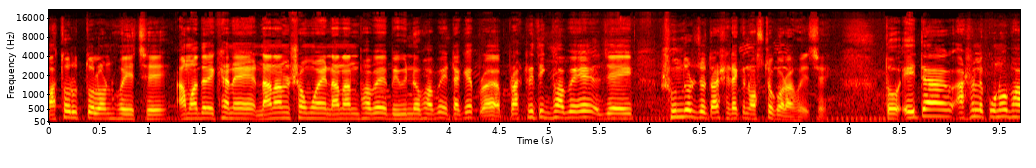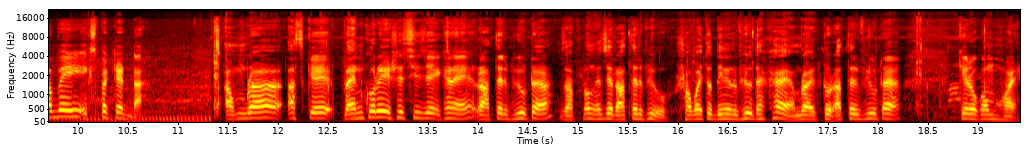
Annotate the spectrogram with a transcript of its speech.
পাথর উত্তোলন হয়েছে। আমাদের এখানে নানান সময়ে নানানভাবে, বিভিন্নভাবে এটাকে প্রাকৃতিকভাবে যে সৌন্দর্যটা সেটাকে নষ্ট করা হয়েছে। তো এটা আসলে কোনোভাবেই এক্সপেক্টেড না। আমরা আজকে প্ল্যান করে এসেছি যে এখানে রাতের ভিউটা জাফলংয়ে যে রাতের ভিউ সবাই তো দিনের ভিউ দেখায়, আমরা একটু রাতের ভিউটা কীরকম হয়।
